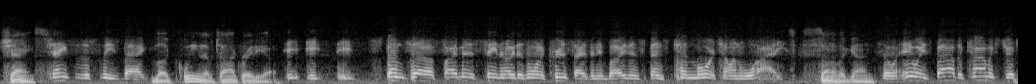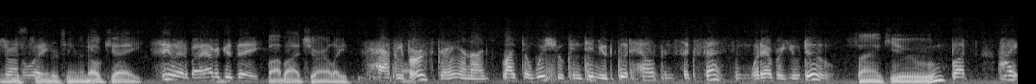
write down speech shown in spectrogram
Shanks, Shanks is a sleazebag. the queen of talk radio. He he he spends uh, five minutes saying how he doesn't want to criticize anybody, then spends ten more telling why. Son of a gun. So, anyways, Bob, the comic strips are on the Mr. way. Entertainment. Okay. See you later, Bob. Have a good day. Bye-bye, Charlie. Happy birthday, and I'd like to wish you continued good health and success in whatever you do. Thank you. But I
